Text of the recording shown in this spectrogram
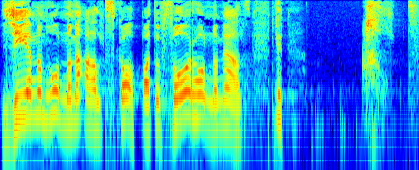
Genom honom är allt skapat och för honom är allt. Du vet, allt.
